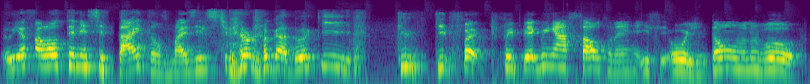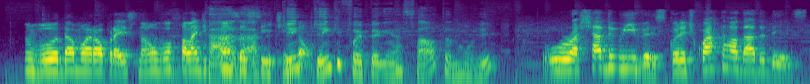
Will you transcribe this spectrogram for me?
Eu ia falar o Tennessee Titans, mas eles tiveram um jogador que, que, que, foi, que foi pego em assalto, né? Esse, hoje. Então eu não vou, não vou dar moral para isso, não. Eu vou falar de Caraca, Kansas City. Quem, então. quem que foi pego em assalto? Eu não vi. O Rashad Weaver, escolha de quarta rodada deles.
